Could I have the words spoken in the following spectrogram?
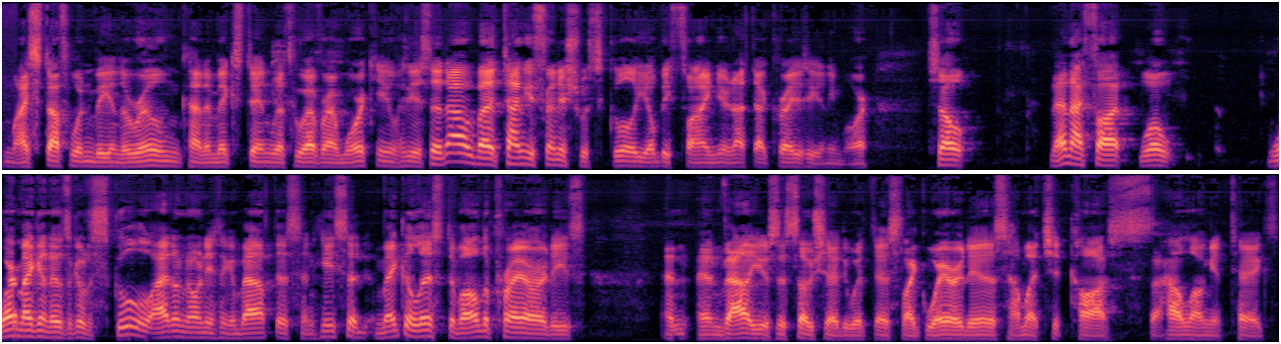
my stuff wouldn't be in the room, kind of mixed in with whoever I'm working with?" He said, "Oh, by the time you finish with school, you'll be fine. You're not that crazy anymore." So then I thought, well, where am I going to go to school? I don't know anything about this. And he said, make a list of all the priorities and, and values associated with this, like where it is, how much it costs, how long it takes.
